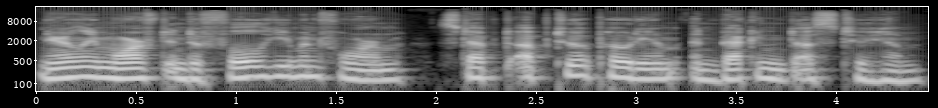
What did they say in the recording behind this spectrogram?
nearly morphed into full human form, stepped up to a podium and beckoned us to him.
